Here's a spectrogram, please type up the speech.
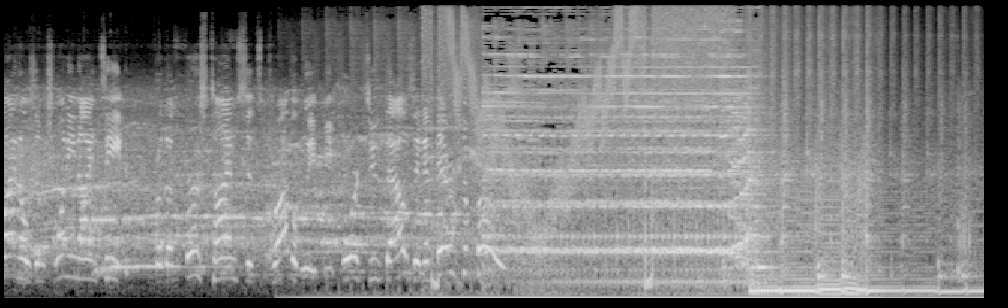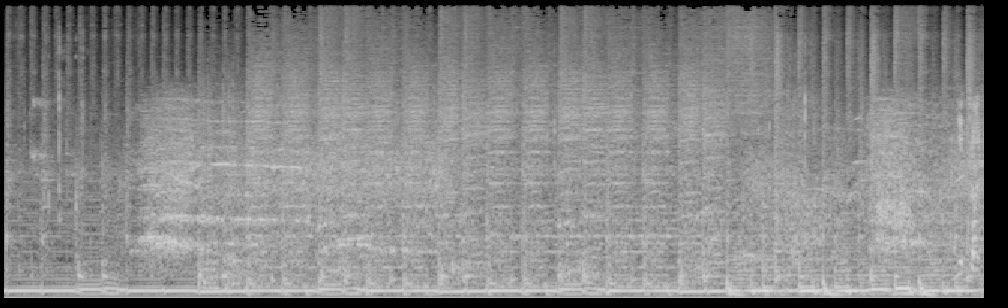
finals in 2019 for the first time since probably before 2000. And there's the pose. Touch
